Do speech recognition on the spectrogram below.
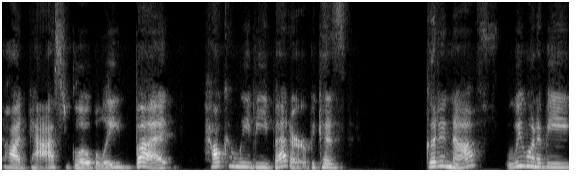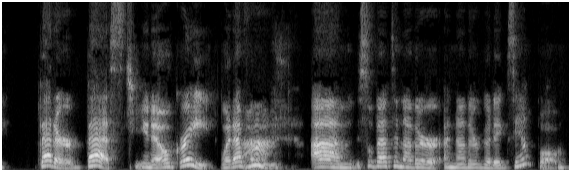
podcast globally, but how can we be better? Because good enough, we want to be better, best, you know, great, whatever. Yeah. Um, so that's another another good example.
